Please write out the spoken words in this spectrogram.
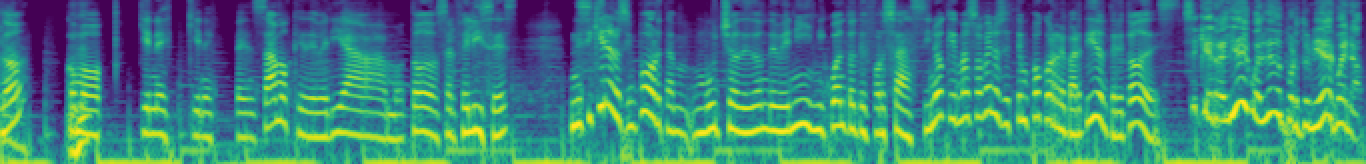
¿no? Como quienes, quienes pensamos que deberíamos todos ser felices, ni siquiera nos importa mucho de dónde venís ni cuánto te esforzás, sino que más o menos esté un poco repartido entre todos. Así que en realidad igualdad de oportunidades, bueno,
